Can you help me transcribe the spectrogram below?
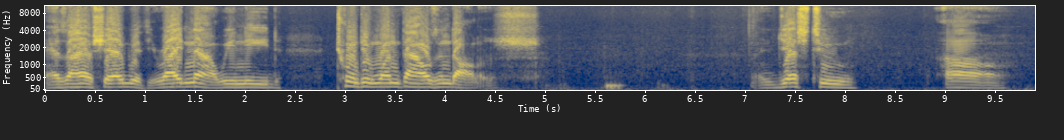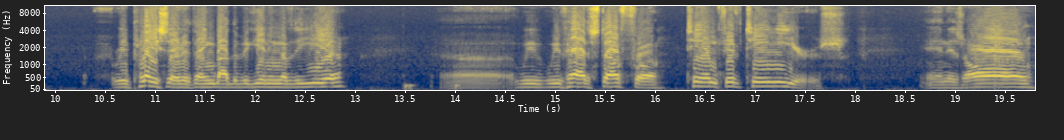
As I have shared with you, right now we need $21,000 just to uh, replace everything by the beginning of the year. Uh, we, we've had stuff for 10, 15 years and is all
